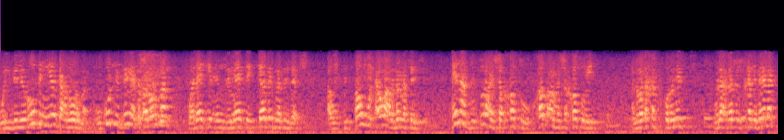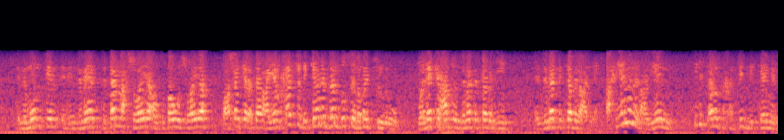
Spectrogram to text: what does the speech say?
والبيليروبين يرجع normal وكل الدنيا تبقى normal ولكن إنزيمات الكبد ما تنزلش أو بتطول قوي على بال ما تنزل. هنا الدكتور هيشخصه خطأ هيشخصه إيه؟ إن هو دخل في chronicity ولا لازم تخلي بالك إن ممكن الإنزيمات تتنح شوية أو تطول شوية وعشان كده تلاقي العيان خف بالكامل ده ال post hepatitis syndrome. ولكن عنده إنزيمات الكبد إيه؟ إنزيمات الكبد عاليه أحيانا العيان تيجي تسأله أنت خفيت بالكامل.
